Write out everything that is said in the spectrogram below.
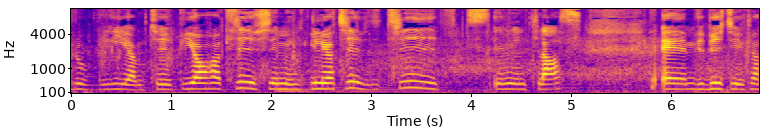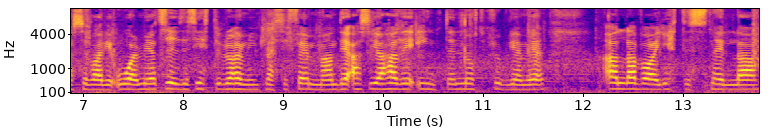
problem typ. Jag har trivts i min, jag triv, trivts i min klass. Eh, vi byter ju klasser varje år men jag trivdes jättebra i min klass i femman. Det, alltså jag hade inte något problem med det. Alla var jättesnälla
